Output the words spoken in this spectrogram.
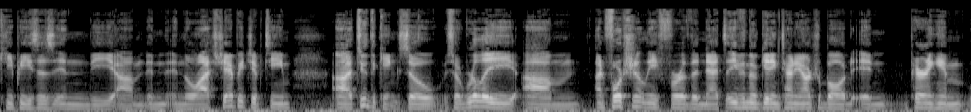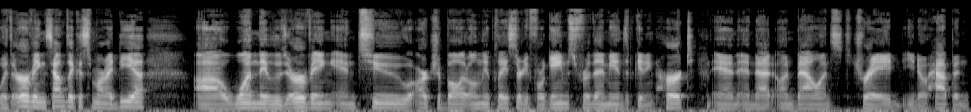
key pieces in the um, in, in the last championship team uh, to the Kings. So so really, um, unfortunately for the Nets, even though getting Tiny Archibald and pairing him with Erving sounds like a smart idea. Uh, one, they lose Erving, and two, Archibald only plays 34 games for them. He ends up getting hurt, and and that unbalanced trade, you know, happened.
